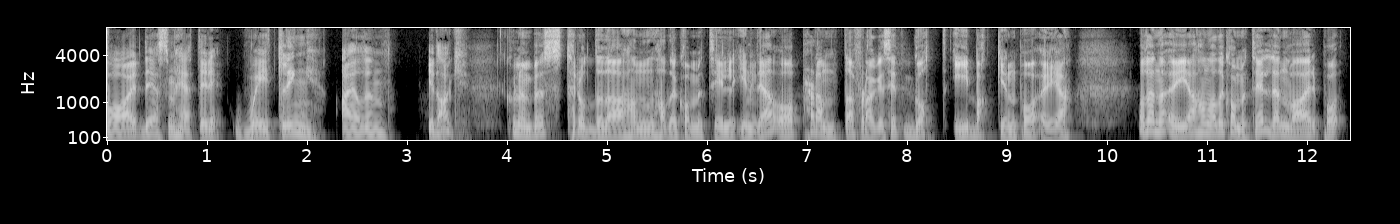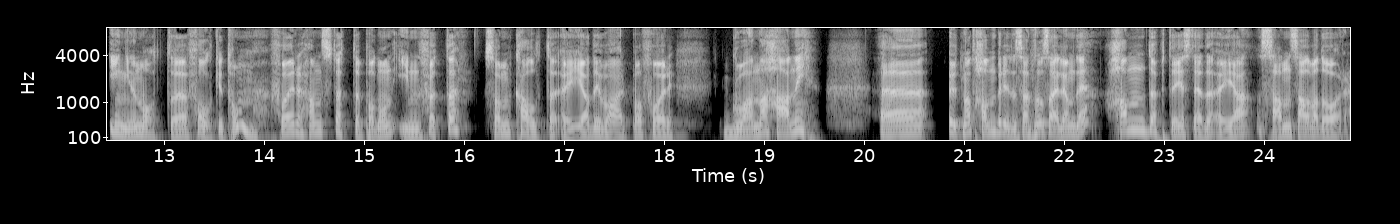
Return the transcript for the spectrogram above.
var det som heter Waitling Island i dag. Columbus trodde da han hadde kommet til India og planta flagget sitt godt i bakken på øya. Og denne øya han hadde kommet til, den var på ingen måte folketom, for han støtte på noen innfødte som kalte øya de var på for Guanahani. Uh, uten at han brydde seg noe særlig om det. Han døpte i stedet øya San Salvador.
